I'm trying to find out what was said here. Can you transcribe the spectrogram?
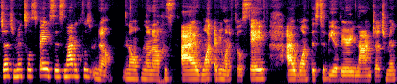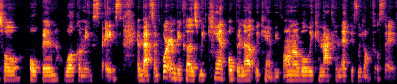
judgmental space is not inclusive. No, no, no, no, because I want everyone to feel safe. I want this to be a very non judgmental, open, welcoming space. And that's important because we can't open up, we can't be vulnerable, we cannot connect if we don't feel safe.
